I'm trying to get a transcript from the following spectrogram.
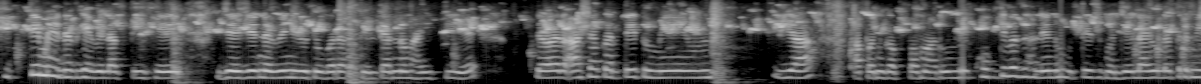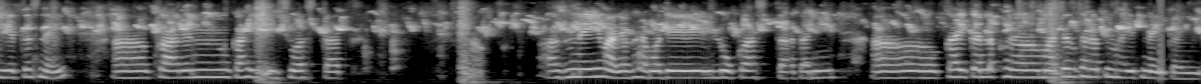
किती मेहनत घ्यावी लागते हे जे जे नवीन यूट्यूबर असतील त्यांना माहिती आहे. तर आशा करते तुम्ही या. आपण गप्पा मारू. मी खूप दिवस झाले नव्हतेच म्हणजे लाईव्हला तर मी येतच नाही. कारण काही इश्यू असतात. अजूनही माझ्या घरामध्ये लोक असतात आणि काही काहींना खरं माझ्याच घरात माहीत नाही काही.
